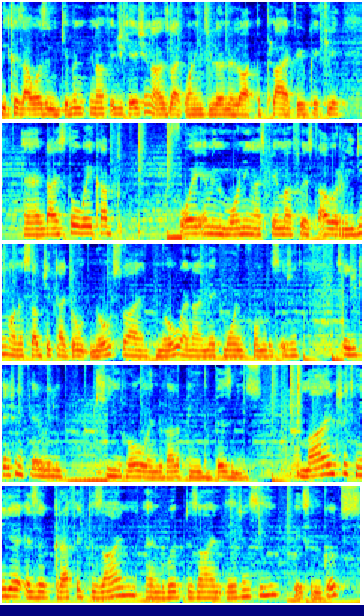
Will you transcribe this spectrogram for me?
because I wasn't given enough education. I was like wanting to learn a lot, apply it very quickly. And I still wake up 4 a.m. in the morning. I spend my first hour reading on a subject I don't know, so I know and I make more informed decisions. So education played a really key role in developing the business Mindtrix Media is a graphic design and web design agency based in Cooks.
